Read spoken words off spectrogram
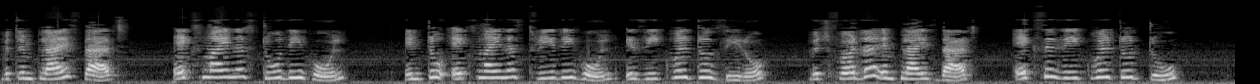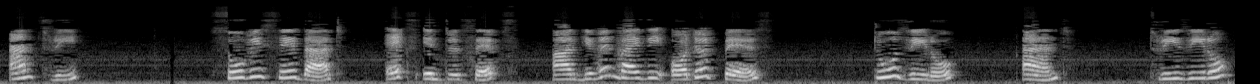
which implies that x minus 2 the whole into x minus 3 the whole is equal to 0 which further implies that x is equal to 2 and 3. So we say that x-intercepts are given by the ordered pairs 2 0 and 3 0.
